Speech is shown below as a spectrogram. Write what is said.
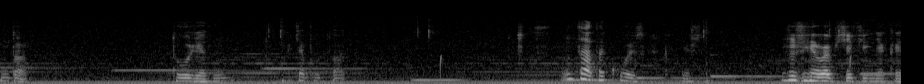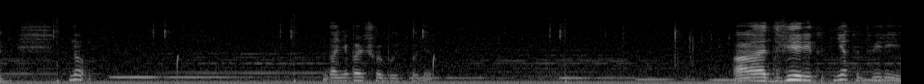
Ну да. Туалет, ну хотя бы вот так. Ну да, такое, конечно. Ну, Вообще фигня какая-то. Ну. Да, небольшой будет туалет. А двери тут нету дверей.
